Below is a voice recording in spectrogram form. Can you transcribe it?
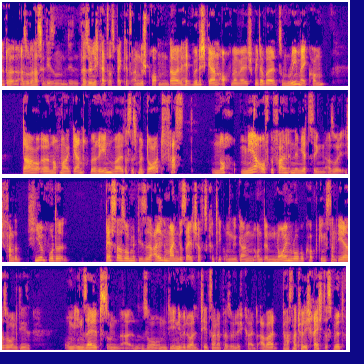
also du hast ja diesen, diesen Persönlichkeitsaspekt jetzt angesprochen. Da hätte, würde ich gern, auch wenn wir später bei, zum Remake kommen, da äh, nochmal gern drüber reden, weil das ist mir dort fast noch mehr aufgefallen in dem jetzigen. Also ich fand, hier wurde besser so mit dieser allgemeinen Gesellschaftskritik umgegangen und im neuen Robocop ging es dann eher so um die um ihn selbst und so um die Individualität seiner Persönlichkeit. Aber du hast natürlich recht, es wird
